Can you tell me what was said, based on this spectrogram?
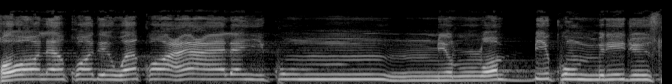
قال قد وقع عليكم من ربكم رجس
